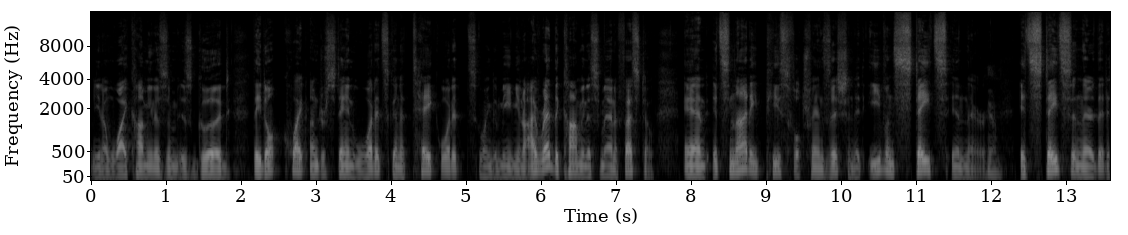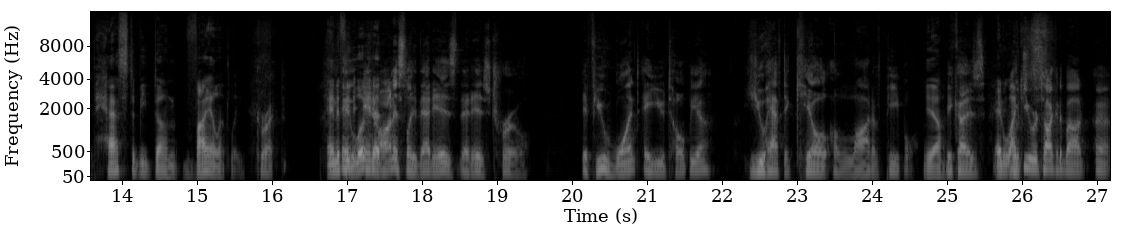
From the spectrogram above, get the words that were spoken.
you know why communism is good, they don't quite understand what it's going to take, what it's going to mean. You know, I read the Communist Manifesto, and it's not a peaceful transition. It even states in there, Yeah. it states in there that it has to be done violently. Correct. And if and, you look and at honestly, that is that is true. If you want a utopia, you have to kill a lot of people. Yeah. Because And like you were talking about, uh,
